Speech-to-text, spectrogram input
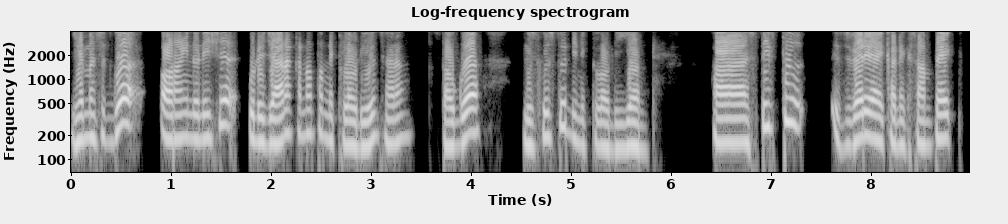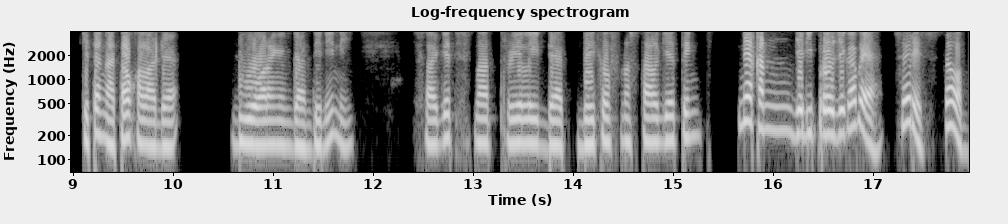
ya maksud gue orang Indonesia udah jarang kan nonton Nickelodeon sekarang. Setahu gue Clues tuh di Nickelodeon. Uh, Steve tuh is very iconic sampai kita nggak tahu kalau ada dua orang yang gantiin ini. So I guess it's not really that big of nostalgia thing. Ini akan jadi project apa ya? Series? Film?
